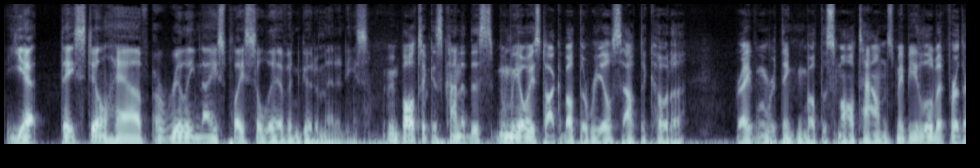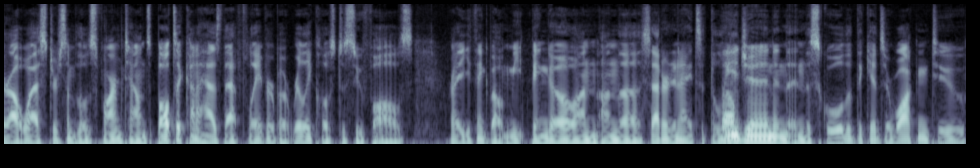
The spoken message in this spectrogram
yet they still have a really nice place to live and good amenities. I mean, Baltic is kind of this when we always talk about the real South Dakota, right? When we're thinking about the small towns, maybe a little bit further out west or some of those farm towns. Baltic kind of has that flavor, but really close to Sioux Falls, right? You think about meat bingo on, on the Saturday nights at the well, Legion and the, and the school that the kids are walking to.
